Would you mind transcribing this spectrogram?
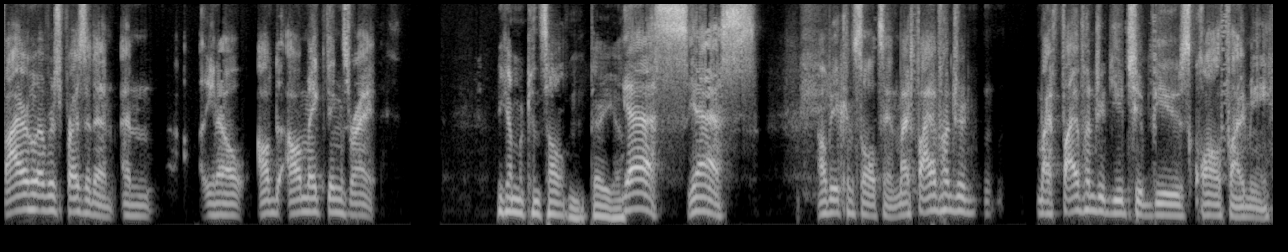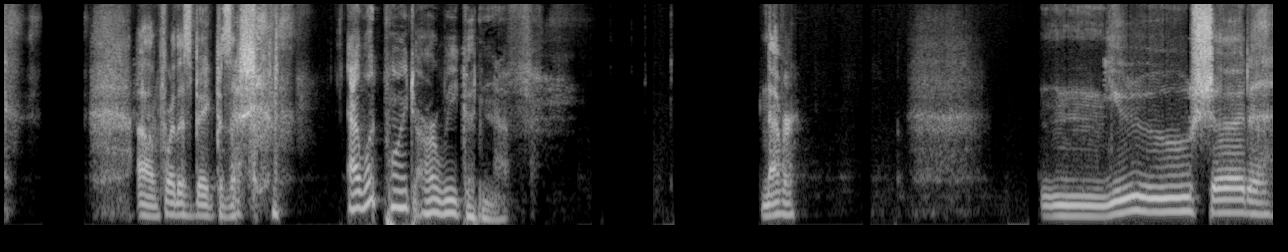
fire whoever's president, and you know, I'll I'll make things right. Become a consultant. There you go. Yes, yes, I'll be a consultant. My five hundred my five hundred YouTube views qualify me um, for this big position. At what point are we good enough? Never. You should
